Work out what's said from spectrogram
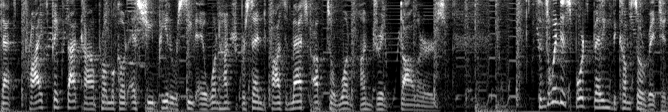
That's prizepicks.com, promo code SGP to receive a 100% deposit match up to $100. Since when did sports betting become so rigid?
